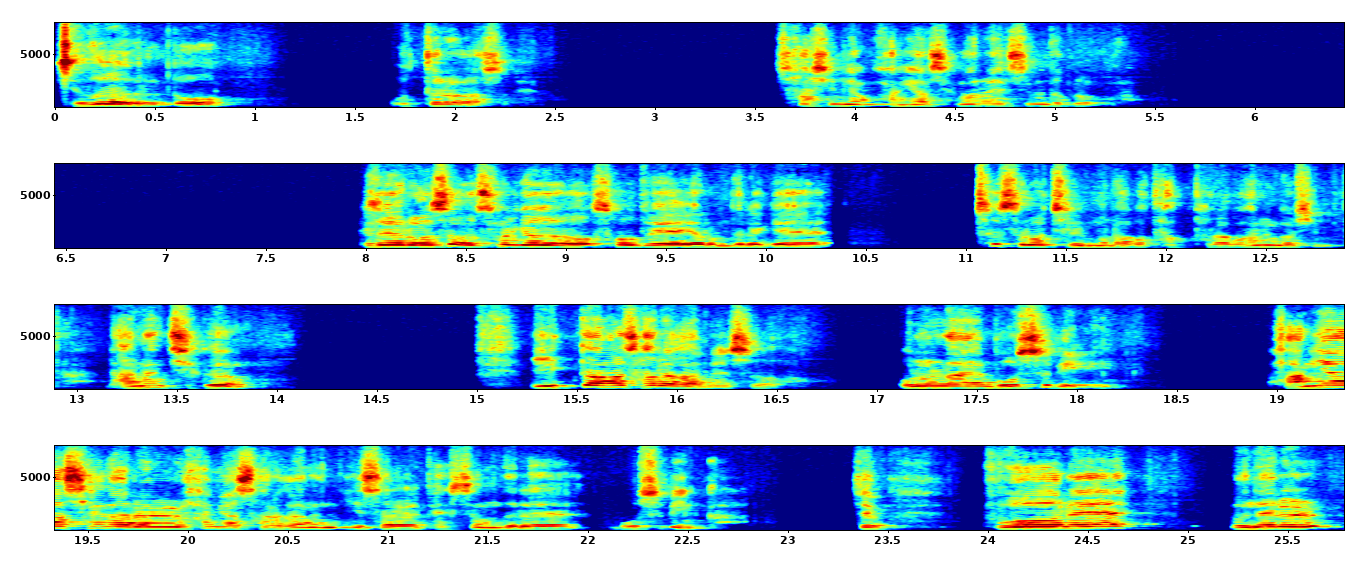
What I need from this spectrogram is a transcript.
지도자들도 못 들어갔어요. 40년 광야 생활을 했음에도 불구하고. 그래서 여러분 설교 서두에 여러분들에게 스스로 질문하고 답하라고 하는 것입니다. 나는 지금 이 땅을 살아가면서 오늘날의 모습이 광야 생활을 하며 살아가는 이스라엘 백성들의 모습인가? 즉 구원의 은혜를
